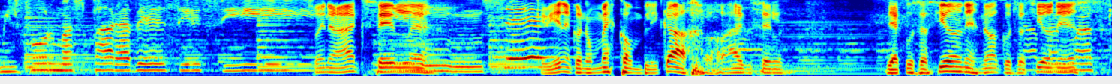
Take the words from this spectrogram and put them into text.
mil formas para decir sí. Suena Axel, eh, Mm, que viene con un mes complicado, Axel. De acusaciones, no acusaciones.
